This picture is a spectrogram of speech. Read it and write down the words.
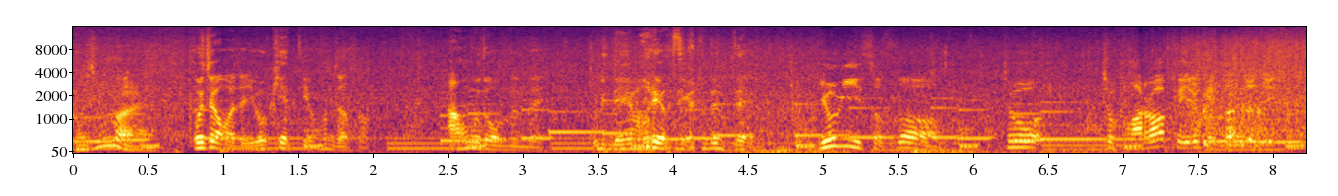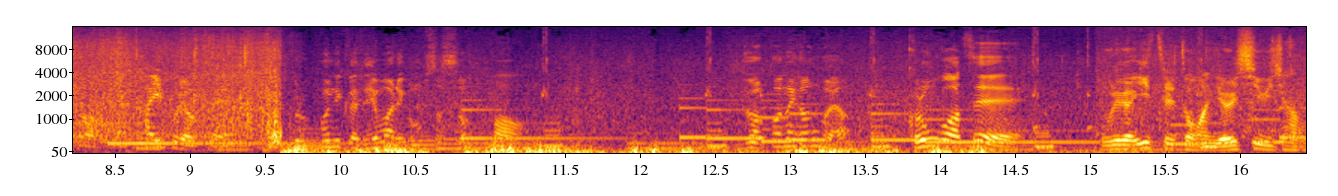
거짓말. 보자마자 욕했대요, 혼자서. 아무도 없는데. 우리 네 마리 어디 갔는데. 여기 있었어. 저, 저 바로 앞에 이렇게 던져져 있었어. 파이프 옆에. 그리고 보니까 네 마리가 없었어. 어. 누가 꺼내간 거야? 그런 거 같아. 우리가 이틀 동안 열심히 잡은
